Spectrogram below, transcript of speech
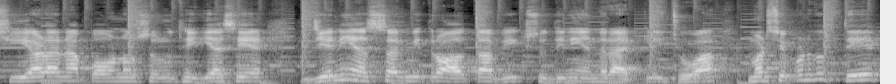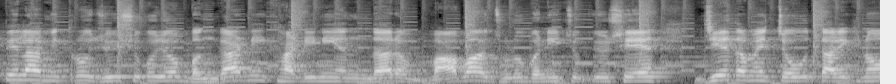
શિયાળાના પવનો શરૂ થઈ ગયા છે, જેની અસર મિત્રો આવતા વીક સુધીની અંદર આટલી જોવા મળશે. પરંતુ તે પહેલાં મિત્રો જોઈ શકો છો, બંગાળની ખાડીની અંદર વાવાઝોડું બની ચૂક્યું છે, જે તમે ચૌદ તારીખનો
